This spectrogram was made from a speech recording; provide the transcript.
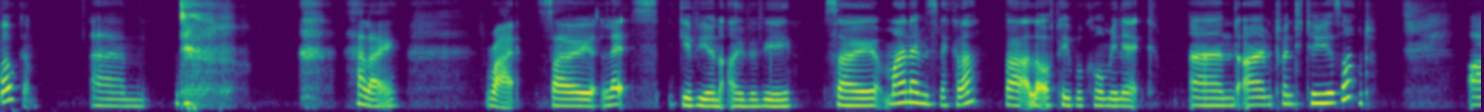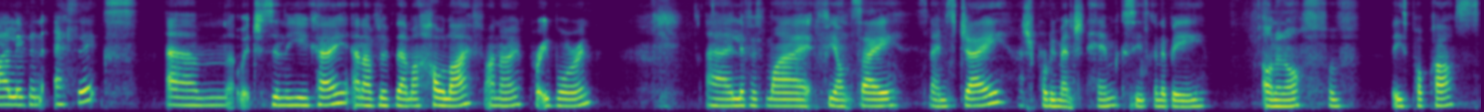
Welcome. Um, hello. Right, so let's give you an overview. So, my name is Nicola, but a lot of people call me Nick, and I'm 22 years old. I live in Essex, um, which is in the UK, and I've lived there my whole life. I know, pretty boring. I live with my fiance. His name's Jay. I should probably mention him because he's going to be on and off of these podcasts.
